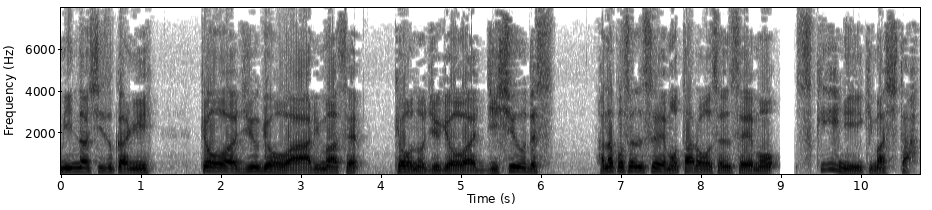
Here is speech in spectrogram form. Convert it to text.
みんな静かに。今日は授業はありません。今日の授業は自習です。花子先生も太郎先生もスキーに行きました。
